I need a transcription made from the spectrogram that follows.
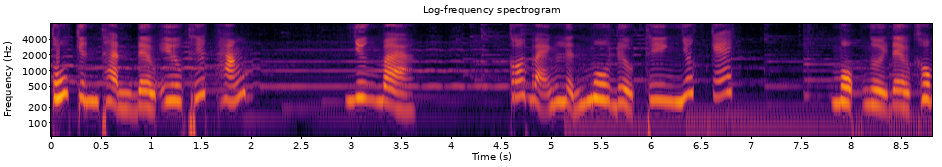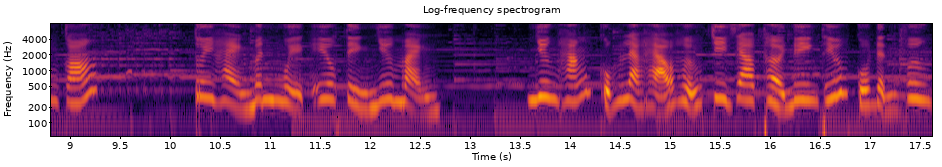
tú kinh thành đều yêu thích hắn. Nhưng mà, Có bản lĩnh mua được thiên nhất két, Một người đều không có. Tuy Hàng Minh Nguyệt yêu tiền như mạng, Nhưng hắn cũng là hảo hữu chi giao thời niên thiếu của định vương.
